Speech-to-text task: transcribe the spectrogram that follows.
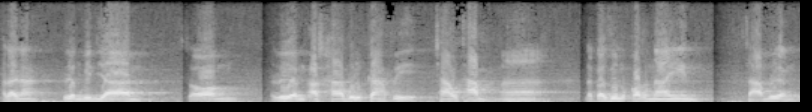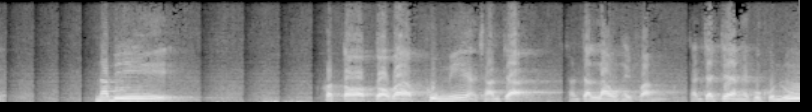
อะไรนะ เรื่องวิญญาณสองเรื่องอัชฮาบุลกาฟีชาวถ้ำอ่าแล้วก็รุลกอรนาอินสามเรื่อง นบี ก็ตอบตอบว่าพรุ่งนี้ฉันจะฉันจะเล่าให้ฟัง ฉันจะแจ้งให้ผู้คนรู้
